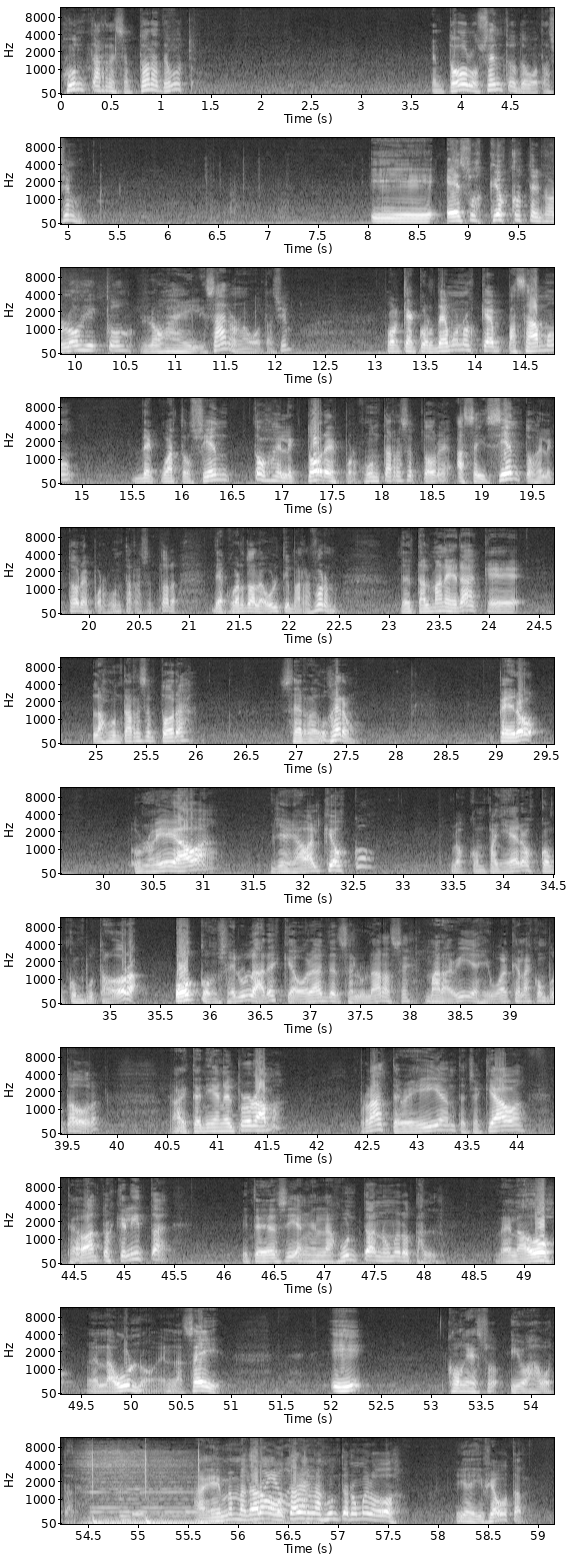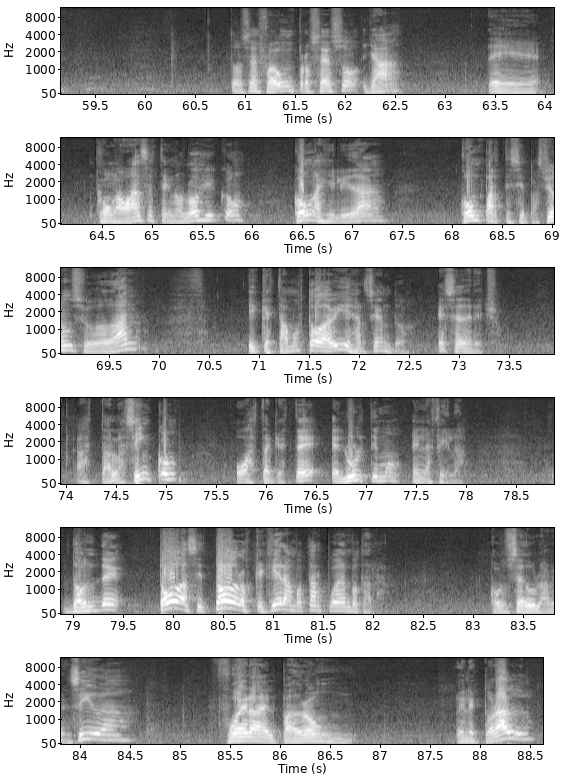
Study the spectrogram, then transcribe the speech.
juntas receptoras de voto, en todos los centros de votación. Y esos kioscos tecnológicos nos agilizaron la votación, porque acordémonos que pasamos de 400 electores por junta receptores a 600 electores por junta receptora, de acuerdo a la última reforma. De tal manera que las juntas receptoras se redujeron. Pero uno llegaba, llegaba al kiosco, los compañeros con computadora o con celulares, que ahora desde el celular hace maravillas, igual que las computadoras. Ahí tenían el programa, te veían, te chequeaban, te daban tu esquelita y te decían en la junta número tal, en la 2, en la 1, en la 6, y con eso ibas a votar. A mí me mandaron a votar en la junta número 2 y ahí fui a votar. Entonces fue un proceso ya eh, con avances tecnológicos, con agilidad, con participación ciudadana y que estamos todavía ejerciendo ese derecho. Hasta las 5 o hasta que esté el último en la fila, donde todas y todos los que quieran votar pueden votar, con cédula vencida, fuera del padrón electoral,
